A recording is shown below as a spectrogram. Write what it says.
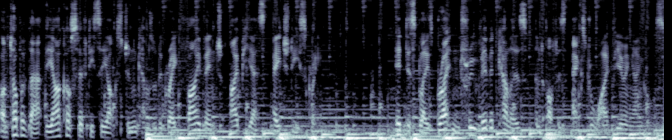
On top of that, the Archos 50C Oxygen comes with a great 5-inch IPS HD screen. It displays bright and true vivid colours and offers extra wide viewing angles.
